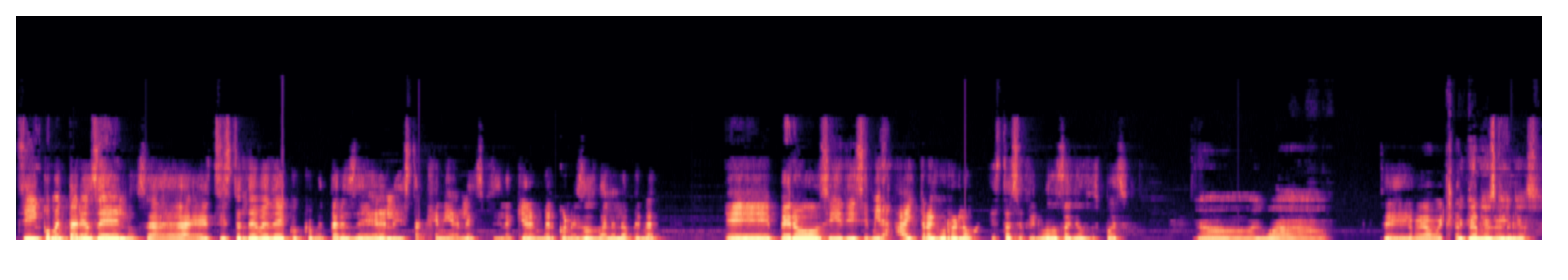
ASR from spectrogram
Sí, comentarios de él, o sea, existe el DVD con comentarios de él y están geniales. Si la quieren ver con esos, vale la pena. Eh, pero sí dice: Mira, ahí traigo reloj. Esta se filmó dos años después. Ay, wow. Sí. Pequeños guiños.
